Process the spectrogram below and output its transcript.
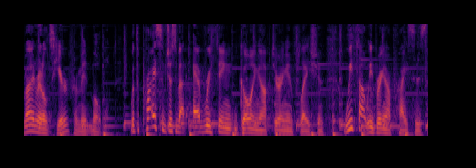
Ryan Reynolds here from Mint Mobile. With the price of just about everything going up during inflation, we thought we'd bring our prices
